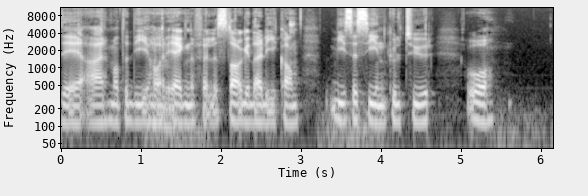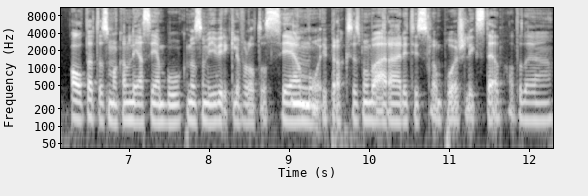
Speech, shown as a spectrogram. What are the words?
det er, med at de har Mm. egne fellesdager der de kan vise sin kultur, og alt dette som man kan lese i en bok, men som vi virkelig får lov til å se Mm. nå i praksis må være her i Tyskland på et slikt sted. At det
